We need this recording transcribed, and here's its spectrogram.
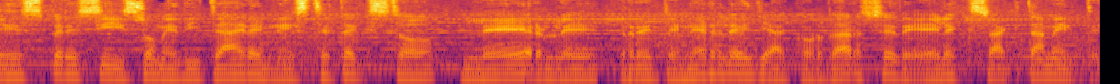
Es preciso meditar en este texto, leerle, retenerle y acordarse de él exactamente.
